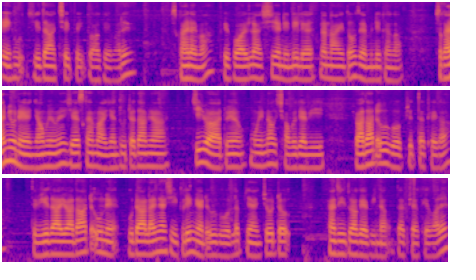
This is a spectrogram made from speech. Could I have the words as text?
အိမ်ဟုရေးသားချိတ်ပိတ်သွားခဲ့ပါတယ်။စကိုင်းတိုင်းမှာဖေဖော်ဝါရီလ10ရက်နေ့နေ့လယ်2:30မိနစ်ခန့်ကစကိုင်းမြို့နယ်ညောင်ပင်ဝင်းရဲစခန်းမှရန်သူတပ်သားများ ကြီးရွာအတွင်းမှွေနောက်ချောက်ပေးခဲ့ပြီးရွာသားတအုပ်ကိုပြစ်တက်ခဲ့ကတပြေသာရွာသားတအုပ်နဲ့ဘူတာလိုင်းကရှိကလေးငယ်တအုပ်ကိုလက်ပြန်ကျိုးတုပ်ဖမ်းဆီးသွားခဲ့ပြီးနောက်တပ်ဖြတ်ခဲ့ပါတယ်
